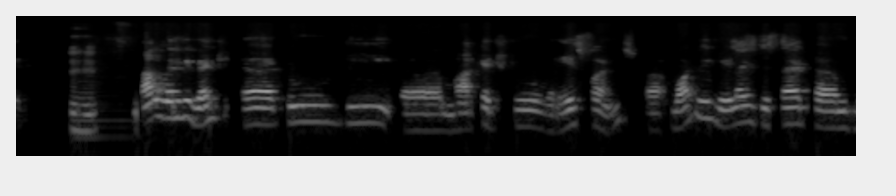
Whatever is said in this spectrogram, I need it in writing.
right Mhm. now when we went uh, to the uh, market to raise funds uh, what we realized is that um,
